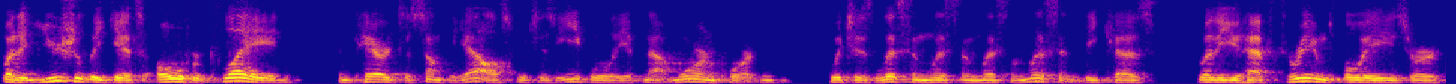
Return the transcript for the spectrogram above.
but it usually gets overplayed compared to something else, which is equally, if not more important, which is listen, listen, listen, listen. Because whether you have three employees or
